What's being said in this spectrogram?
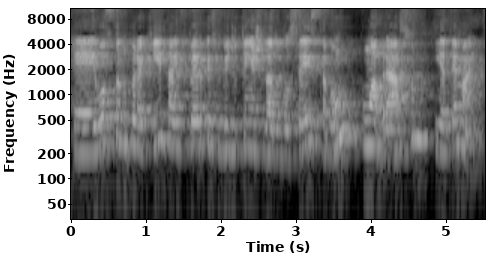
É, eu vou ficando por aqui, tá? Espero que esse vídeo tenha ajudado vocês, tá bom? Um abraço e até mais!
